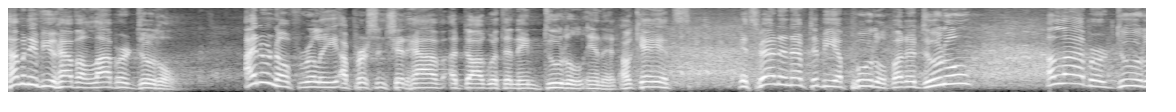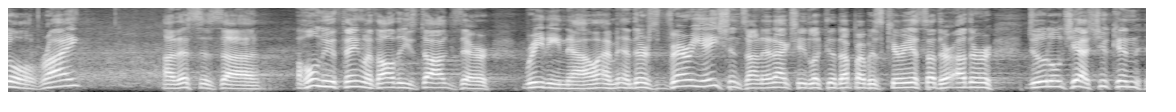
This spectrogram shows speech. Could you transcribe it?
how many of you have a Labradoodle? I don't know if really a person should have a dog with the name Doodle in it, okay? It's, it's bad enough to be a poodle, but a doodle? A Labradoodle, right? Uh, this is uh, a whole new thing with all these dogs they're breeding now, and, and there's variations on it. I actually looked it up. I was curious. Are there other doodles? Yes, you can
